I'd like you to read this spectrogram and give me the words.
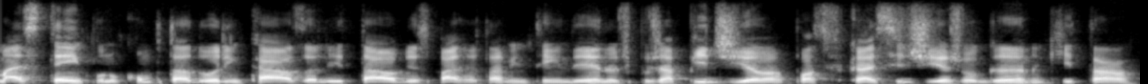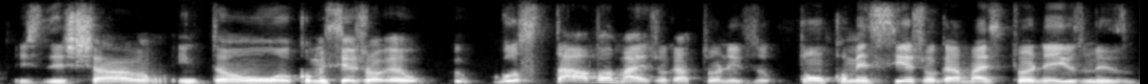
mais tempo no computador em casa ali e tal. Meus pais já estavam entendendo, eu, tipo, já pedia, posso ficar esse dia jogando aqui e tal. Eles deixavam. Então eu comecei a jogar. Eu, eu, gostava mais de jogar torneios. Então eu comecei a jogar mais torneios mesmo.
